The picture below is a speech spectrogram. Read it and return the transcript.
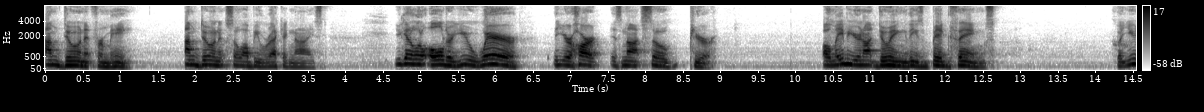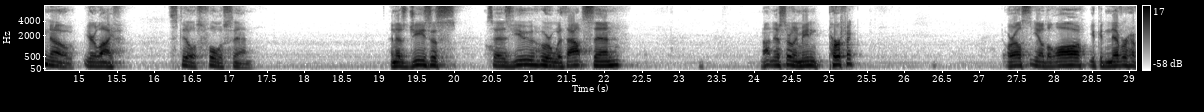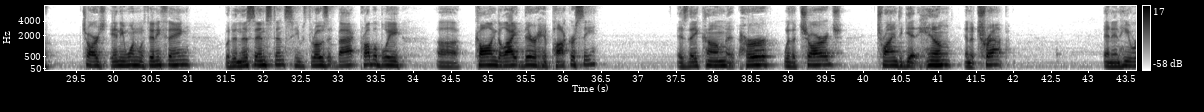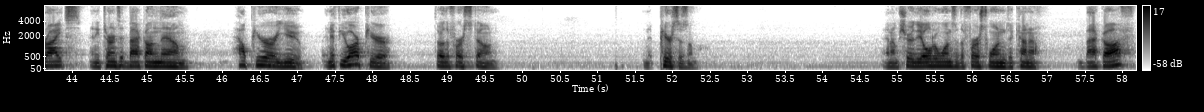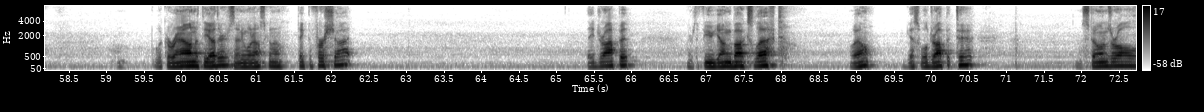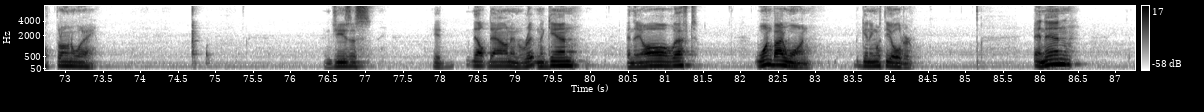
I'm doing it for me. I'm doing it so I'll be recognized. You get a little older, you aware that your heart is not so pure oh, maybe you're not doing these big things, but you know your life still is full of sin. And as Jesus says, you who are without sin, not necessarily meaning perfect, or else, you know, the law, you could never have charged anyone with anything. But in this instance, he throws it back, probably uh, calling to light their hypocrisy as they come at her with a charge trying to get him in a trap. And then he writes and he turns it back on them How pure are you? And if you are pure, throw the first stone. And it pierces them. And I'm sure the older ones are the first one to kind of back off, Look around at the others. Anyone else going to take the first shot? They drop it. There's a few young bucks left. Well, I guess we'll drop it too. The stones are all thrown away. And Jesus, he had knelt down and written again, and they all left one by one, beginning with the older. And then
